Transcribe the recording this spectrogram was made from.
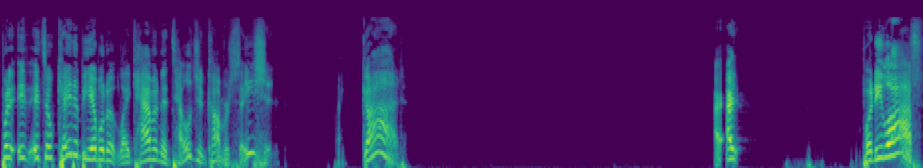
But it, it's okay to be able to like have an intelligent conversation. My God. I, I but he lost.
